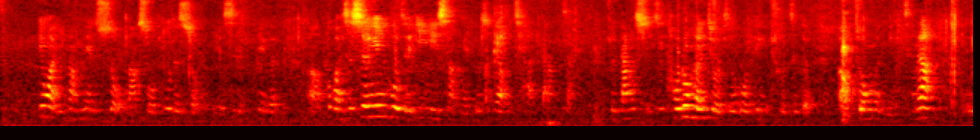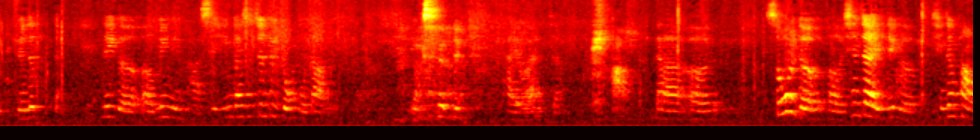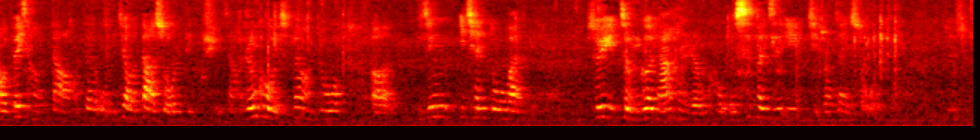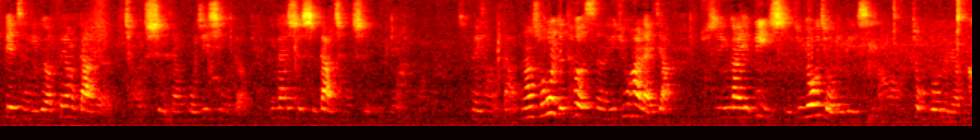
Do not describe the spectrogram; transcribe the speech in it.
另外一方面首嘛，首都的首也是那个呃，不管是声音或者意义上面都是非常恰当这样。就当时是讨论很久之后定出这个呃中文名。那我觉得那个呃命运法是应该是针对中国大陆，又是台湾的。好，那呃首尔的呃，现在那个行政范围非常大，在我们叫大首尔地区，这样人口也是非常多，呃，已经一千多万，所以整个南韩人口的四分之一集中在首尔，就是变成一个非常大的城市，这样国际性的，应该是十大城市里面是非常大。那首尔的特色呢，一句话来讲，就是应该历史就悠久的历史，然后众多的人口。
